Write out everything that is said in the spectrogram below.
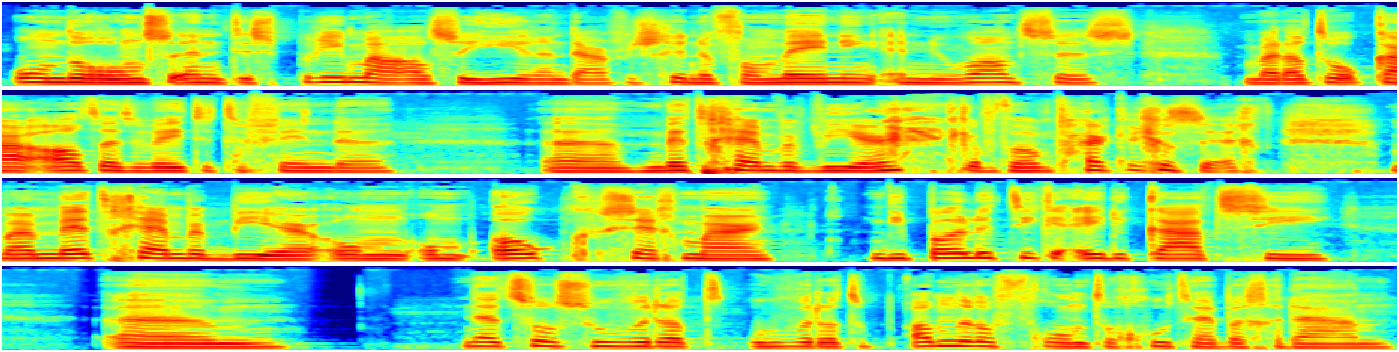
onder ons. En het is prima als we hier en daar verschillen van mening en nuances, maar dat we elkaar altijd weten te vinden. Uh, met gemberbier, ik heb het al een paar keer gezegd, maar met gemberbier, om, om ook zeg maar die politieke educatie, um, net zoals hoe we, dat, hoe we dat op andere fronten goed hebben gedaan,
